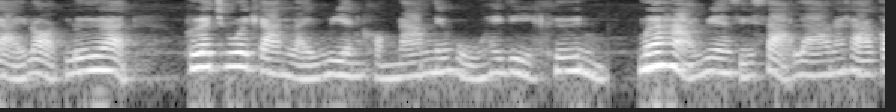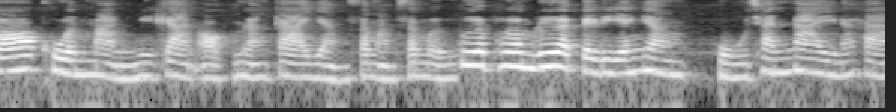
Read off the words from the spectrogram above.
ยายหลอดเลือด เพื่อช่วยการไหลเวียนของน้ำในหูให้ดีขึ้น เมื่อหายเวียนศีรษะแล้วนะคะ ก็ควรหมั่นมีการออกกำลังกายอย่างสม่ำเสมอ เพื่อเพิ่มเลือดไปเลี้ยงยังหูชั้นในนะคะ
